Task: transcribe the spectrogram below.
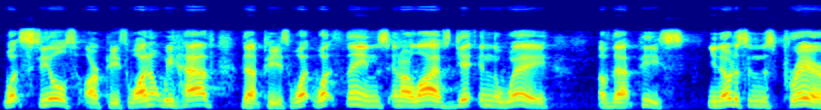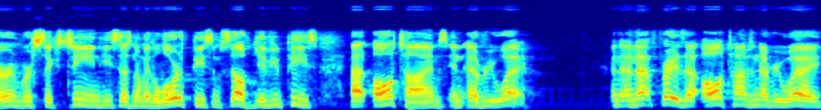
what steals our peace? Why don't we have that peace? What, what things in our lives get in the way of that peace? You notice in this prayer in verse 16, he says, Now may the Lord of peace himself give you peace at all times in every way. And, and that phrase, at all times in every way,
